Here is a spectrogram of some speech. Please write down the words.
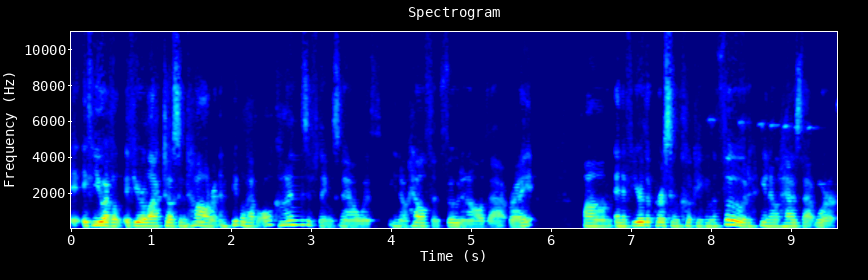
if you have a, if you're lactose intolerant and people have all kinds of things now with you know health and food and all of that right? Um, and if you're the person cooking the food you know how does that work?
